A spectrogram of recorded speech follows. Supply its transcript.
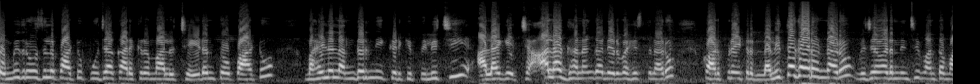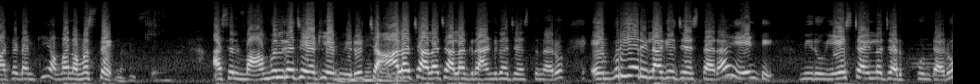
తొమ్మిది రోజుల పాటు పూజా కార్యక్రమాలు చేయడంతో పాటు మహిళలందరినీ ఇక్కడికి పిలిచి అలాగే చాలా ఘనంగా నిర్వహిస్తున్నారు. కార్పొరేటర్ లలిత గారు ఉన్నారు. విజయవాడ నుంచి మనతో మాట్లాడడానికి అమ్మ నమస్తే. అసలు మామూలుగా చేయట్లేదు మీరు. చాలా చాలా చాలా గ్రాండ్గా చేస్తున్నారు. ఎవ్రీ ఇయర్ ఇలాగే చేస్తారా? ఏంటి? మీరు ఏ స్టైల్లో జరుపుకుంటారు?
